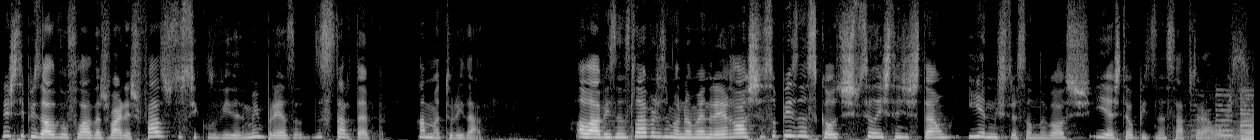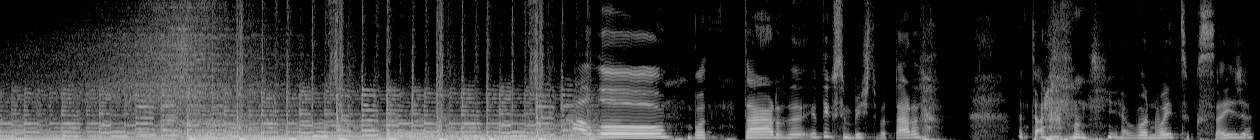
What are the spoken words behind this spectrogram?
Neste episódio vou falar das várias fases do ciclo de vida de uma empresa, de startup à maturidade. Olá, business lovers, o meu nome é Andréa Rocha, sou business coach especialista em gestão e administração de negócios e este é o Business After Hours. Alô, boa tarde. Eu digo sempre isto, boa tarde. Boa tarde, bom dia, boa noite, o que seja.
